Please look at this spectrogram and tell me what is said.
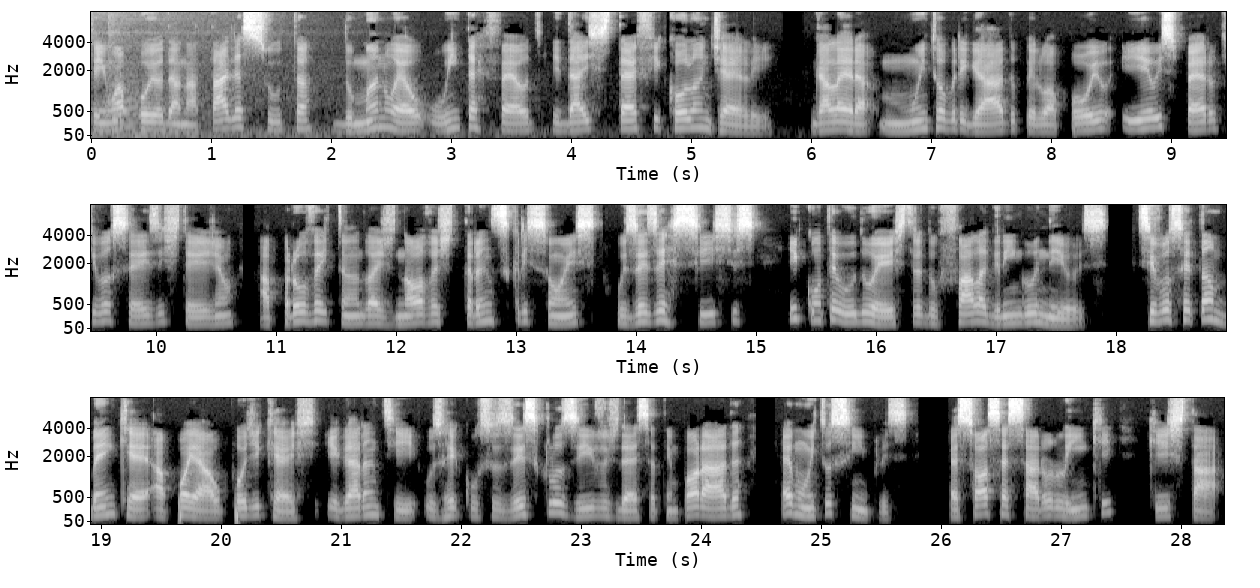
tem o apoio da Natália Suta, do Manuel Winterfeld e da Steph Colangeli. Galera, muito obrigado pelo apoio e eu espero que vocês estejam aproveitando as novas transcrições, os exercícios e conteúdo extra do Fala Gringo News. Se você também quer apoiar o podcast e garantir os recursos exclusivos dessa temporada, é muito simples. É só acessar o link que está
